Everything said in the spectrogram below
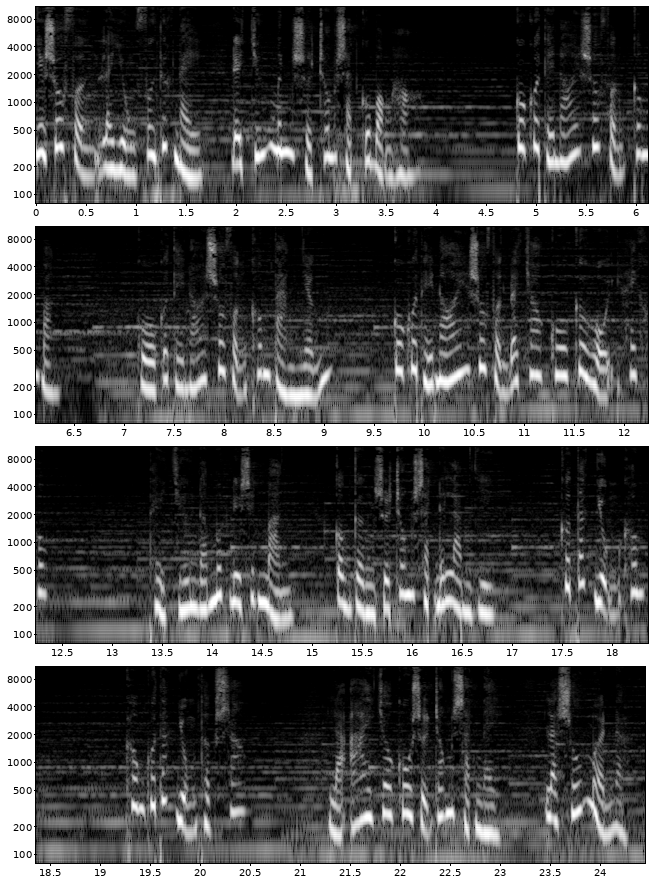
Nhưng số phận là dùng phương thức này Để chứng minh sự trong sạch của bọn họ. Cô có thể nói số phận công bằng, Cô có thể nói số phận không tàn nhẫn, Cô có thể nói số phận đã cho cô cơ hội hay không? Thầy Chương đã mất đi sinh mạng, Còn cần sự trong sạch để làm gì? Có tác dụng không? Không có tác dụng thật sao? Là ai cho cô sự trong sạch này? Là số mệnh à?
